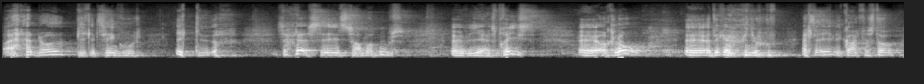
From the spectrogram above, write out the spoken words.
Og er der noget, Birgit Tinghut ikke gider, så er der sidde i et sommerhus øh, ved jeres pris øh, og glo, øh, og det kan man jo altså egentlig godt forstå.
